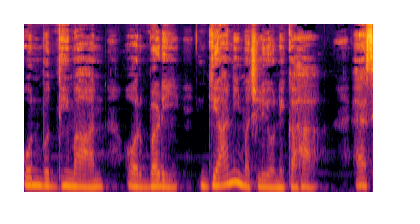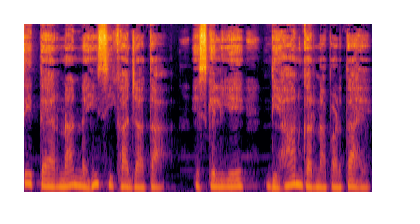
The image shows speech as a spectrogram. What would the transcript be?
उन बुद्धिमान और बड़ी ज्ञानी मछलियों ने कहा ऐसे तैरना नहीं सीखा जाता। इसके लिए ध्यान करना पड़ता है,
